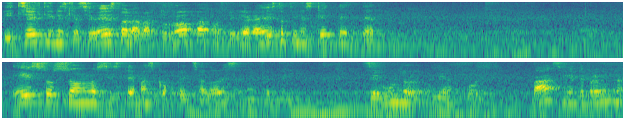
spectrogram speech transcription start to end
Itzel, tienes que hacer esto, lavar tu ropa, posterior a esto, tienes que entenderlo. Esos son los sistemas compensadores en la enfermería. Segundo, Paul. ¿Va? Siguiente pregunta.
